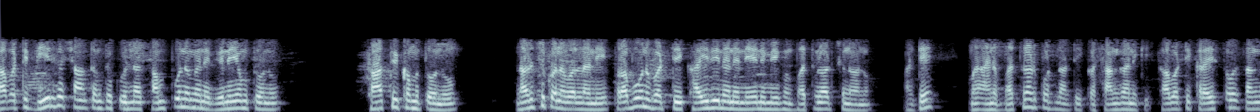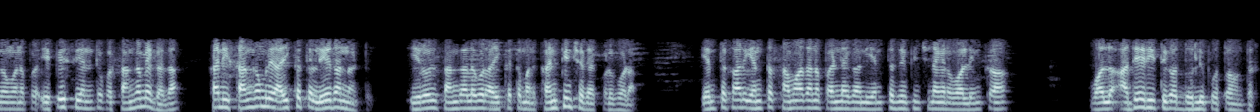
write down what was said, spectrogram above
కాబట్టి దీర్ఘశాంతంతో కూడిన సంపూర్ణమైన వినయంతోను సాత్వికంతోను నడుచుకున్న వల్లని ప్రభువును బట్టి ఖైదీనని నేను మీకు బతులాడుచున్నాను అంటే ఆయన బతులాడుకుంటున్నాడు ఇక సంఘానికి. కాబట్టి క్రైస్తవ సంఘం అన్నప్పుడు ఎపిసి అంటే ఒక సంఘమే కదా. కానీ ఈ సంఘంలో ఐక్యత లేదన్నట్టు. ఈ రోజు సంఘాల కూడా ఐక్యత మనకు కనిపించదు ఎక్కడ కూడా. ఎంతకాలం ఎంత సమాధాన పడినా కానీ ఎంత చూపించినా కానీ వాళ్ళు ఇంకా వాళ్ళు అదే రీతిగా దొర్లిపోతూ ఉంటారు.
